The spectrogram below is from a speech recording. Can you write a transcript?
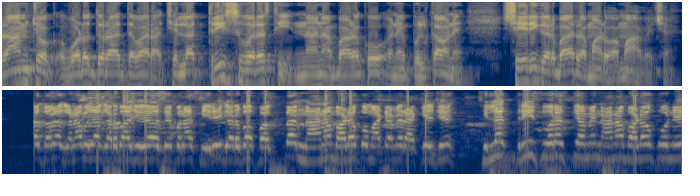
રામચોક વડોદરા દ્વારા છેલ્લા ત્રીસ વર્ષથી નાના બાળકો અને ભૂલકાઓને શેરી ગરબા રમાડવામાં આવે છે. તમે ઘણા બધા ગરબા જોયા હશે, પણ આ શેરી ગરબા ફક્ત નાના બાળકો માટે અમે રાખેલ છે. છેલ્લા ત્રીસ વર્ષથી અમે નાના બાળકોને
